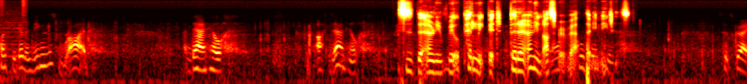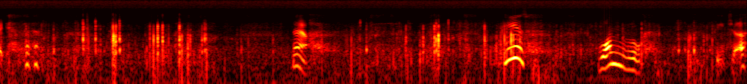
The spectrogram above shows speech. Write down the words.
close together. You can just ride downhill after downhill. This is the only real pedally bit, but it only lasts for about 30 metres. It's great. now, here's one little feature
